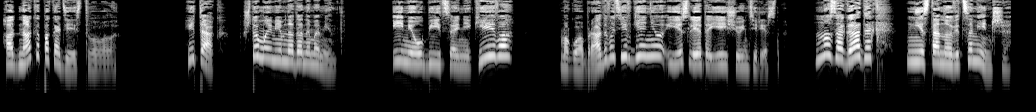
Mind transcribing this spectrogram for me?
Однако пока действовало. Итак, что мы имеем на данный момент? Имя убийцы Аникеева Могу обрадовать Евгению, если это ей еще интересно. Но загадок не становится меньше.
